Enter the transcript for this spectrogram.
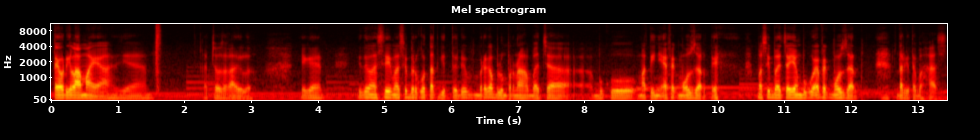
teori lama ya. Ya kacau sekali loh. Ya kan? Itu masih masih berkutat gitu. Dia mereka belum pernah baca buku matinya efek Mozart ya. Masih baca yang buku efek Mozart ntar kita bahas.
